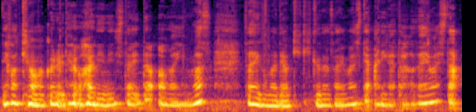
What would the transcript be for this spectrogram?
では今日はこれで終わりにしたいと思います。最後までお聴きくださいましてありがとうございました。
